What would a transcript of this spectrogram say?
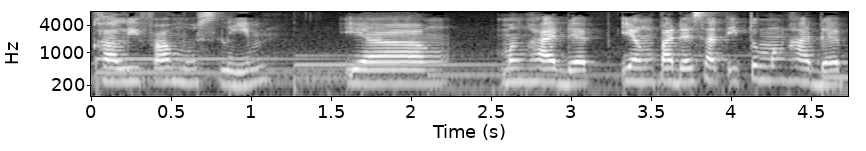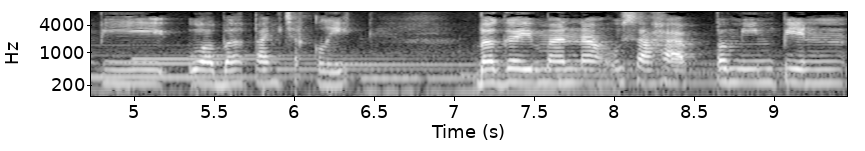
khalifah muslim yang menghadap yang pada saat itu menghadapi wabah panceklik bagaimana usaha pemimpin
